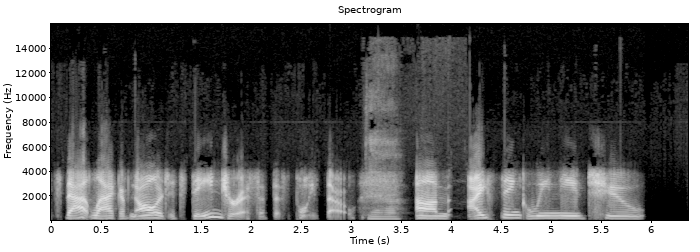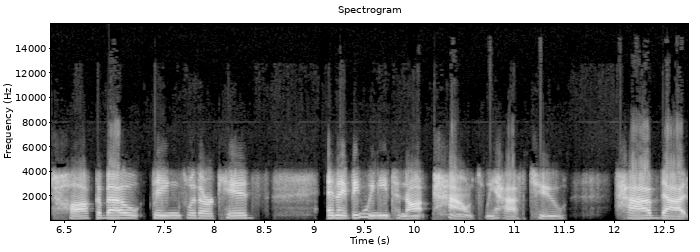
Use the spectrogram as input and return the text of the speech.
it's that lack of knowledge, it's dangerous at this point, though. yeah. Um, I think we need to talk about things with our kids, and I think we need to not pounce. We have to have that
